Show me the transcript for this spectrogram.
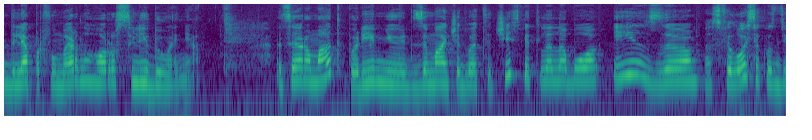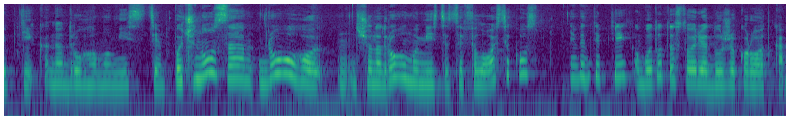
для парфумерного розслідування. Цей аромат порівнюють з Матчі 26 від Лелабо і з, з Philosicus Diptyque на другому місці. Почну з другого, що на другому місці це Philosicus від Diptyque, бо тут історія дуже коротка.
